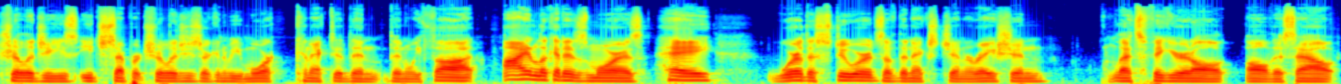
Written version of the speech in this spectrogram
trilogies, each separate trilogies, are going to be more connected than than we thought. I look at it as more as, hey, we're the stewards of the next generation. Let's figure it all all this out.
